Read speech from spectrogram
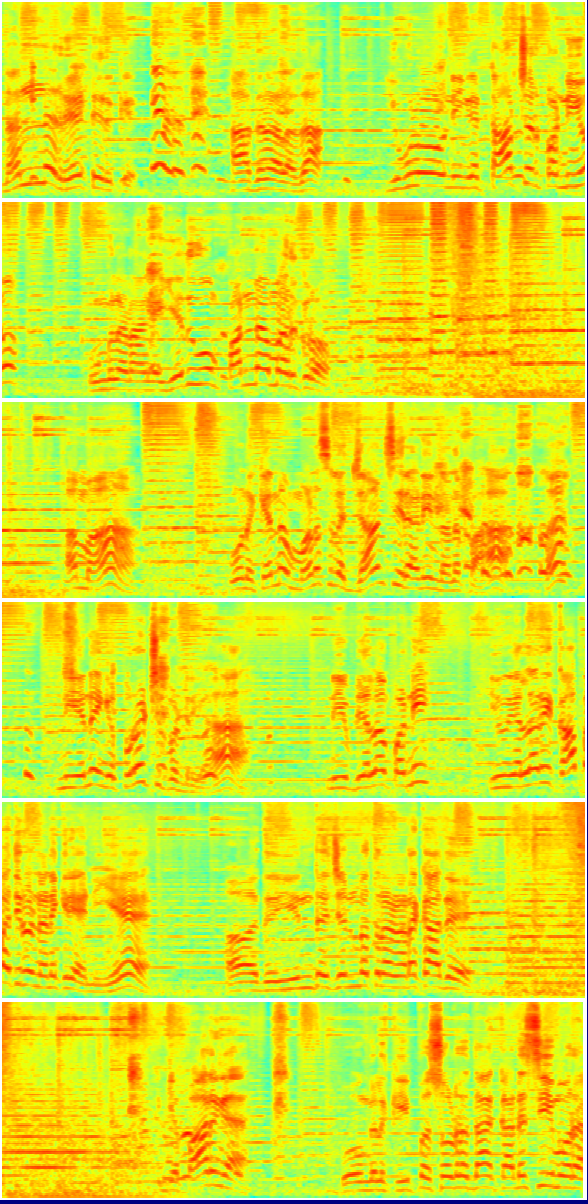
நல்ல ரேட் இருக்கு. அதனாலதான் இவ்வளோ நீங்க டார்ச்சர் பண்ணியும் உங்களை நாங்க எதுவும் பண்ணாம இருக்கிறோம். ஆமா உனக்கு என்ன மனசுல ஜான்சி ராணின்னு நினைப்பா? ஆ? நீ என்ன இங்க புரட்சி பண்றியா? நீ இப்படி எல்லாம் பண்ணி இவங்க எல்லாரையும் காப்பாத்திடும்னு நினைக்கிறியா நீ? அது இந்த ஜென்மத்துல நடக்காது. இங்க பாருங்க. உங்களுக்கு இப்ப சொல்றதுதான் கடைசி முறை.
